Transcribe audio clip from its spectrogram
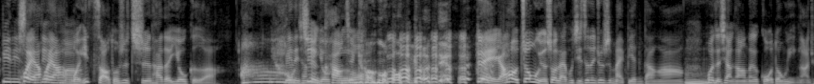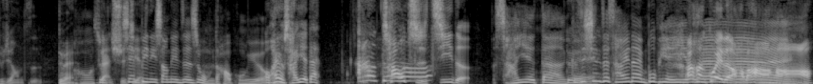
便利商店吗？会啊会啊，我一早都是吃它的优格啊。啊，便利商店优格健康哦。对，然后中午有时候来不及，真的就是买便当啊，或者像刚刚那个果冻饮啊，就这样子。对，赶时间。现在便利商店真的是我们的好朋友哦，还有茶叶蛋啊，超纸机的。茶叶蛋，可是现在茶叶蛋也不便宜啊，很贵的，好不好？好啊，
